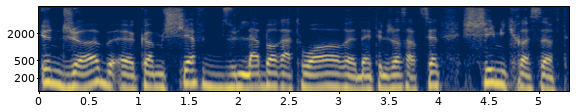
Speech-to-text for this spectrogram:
une job euh, comme chef du laboratoire euh, d'intelligence artificielle chez Microsoft.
